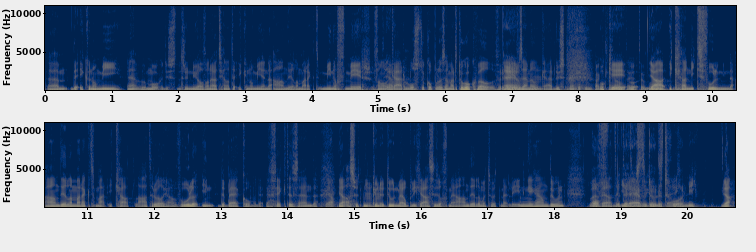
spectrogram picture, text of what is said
Ehm, de economie, hè, we mogen dus er nu al van uitgaan dat de economie en de aandelenmarkt min of meer van Ja. elkaar los te koppelen zijn, maar toch ook wel verweven Ja, ja. zijn met Mm. elkaar. Dus Ja, de impact Oké, is altijd te ja, ik ga niks voelen in de aandelenmarkt, maar ik ga het later wel gaan voelen in de bijkomende effecten. Zijn de, Ja. ja, als we het niet Mhm. kunnen doen met obligaties of met aandelen, moeten we het met leningen gaan doen. Of waarbij dat de bedrijven doen het gewoon niet. Ja,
